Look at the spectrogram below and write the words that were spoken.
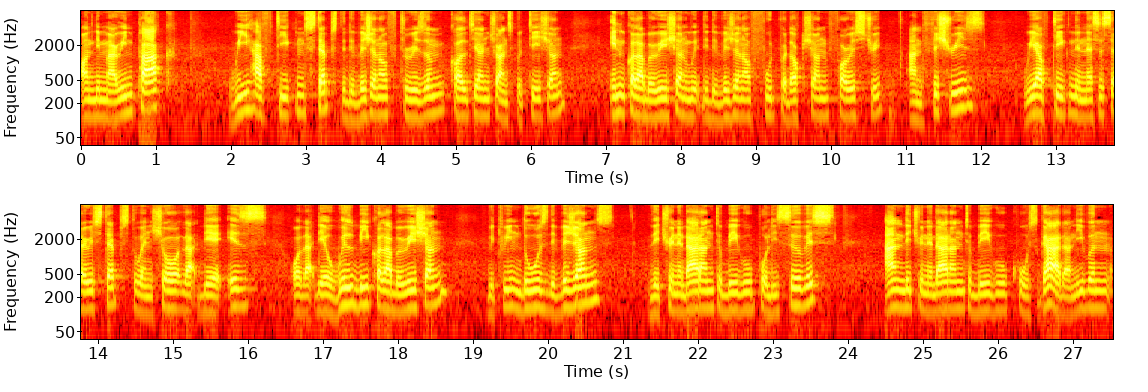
on the marine park, we have taken steps, the Division of Tourism, Culture and Transportation, in collaboration with the Division of Food Production, Forestry and Fisheries, we have taken the necessary steps to ensure that there is or that there will be collaboration between those divisions, the Trinidad and Tobago Police Service, and the Trinidad and Tobago Coast Guard. And even,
